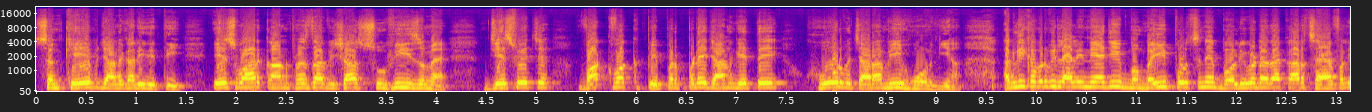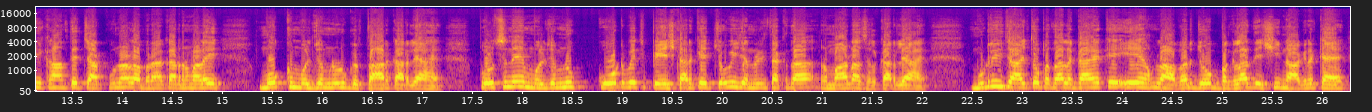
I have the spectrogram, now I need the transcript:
ਸੰਖੇਪ ਜਾਣਕਾਰੀ ਦਿੱਤੀ। ਇਸ ਵਾਰ ਕਾਨਫਰੰਸ ਦਾ ਵਿਸ਼ਾ ਸੂਫੀਜ਼ਮ ਹੈ। ਜਿਸ ਵਿੱਚ ਵੱਖ-ਵੱਖ ਪੇਪਰ ਪੜ੍ਹੇ ਜਾਣਗੇ ਤੇ ਹੋਰ ਵਿਚਾਰਾਂ ਵੀ ਹੋਣਗੀਆਂ। ਅਗਲੀ ਖਬਰ ਵੀ ਲੈ ਲੈਂਦੇ ਆ ਜੀ। ਮੁੰਬਈ ਪੁਲਿਸ ਨੇ ਬਾਲੀਵੁੱਡ ਅਦਾਕਾਰ ਸੈਫ ਅਲੀ ਖਾਨ ਤੇ ਚਾਕੂ ਨਾਲ ਹਮਲਾ ਕਰਨ ਵਾਲੇ ਮੁੱਖ ਮੁਲਜ਼ਮ ਨੂੰ ਗ੍ਰਿਫਤਾਰ ਕਰ ਲਿਆ ਹੈ। ਪੁਲਿਸ ਨੇ ਮੁਲਜ਼ਮ ਨੂੰ ਕੋਰਟ ਵਿੱਚ ਪੇਸ਼ ਕਰਕੇ 24 ਜਨਵਰੀ ਤੱਕ ਦਾ ਰਿਮਾਂਡ ਹਾਸਲ ਕਰ ਲਿਆ ਹੈ। ਮੁੱਢਲੀ ਜਾਂਚ ਤੋਂ ਪਤਾ ਲੱਗਾ ਹੈ ਕਿ ਇਹ ਹਮਲਾਵਰ ਜੋ ਬੰਗਲਾਦੇਸ਼ੀ ਨਾਗਰਿਕ ਹੈ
